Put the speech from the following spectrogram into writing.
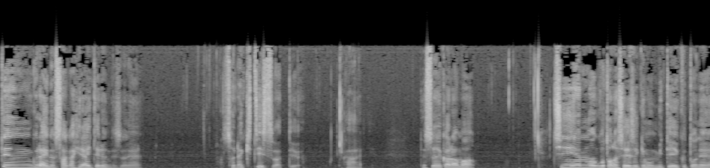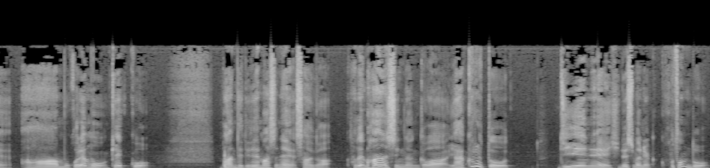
点ぐらいの差が開いてるんですよね。そりゃきついっすわっていう。はい。で、それからまあ、チームごとの成績も見ていくとね、ああ、もうこれも結構、バンで出てますね、差が。例えば阪神なんかは、ヤクルト、DNA、広島にはほとんど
